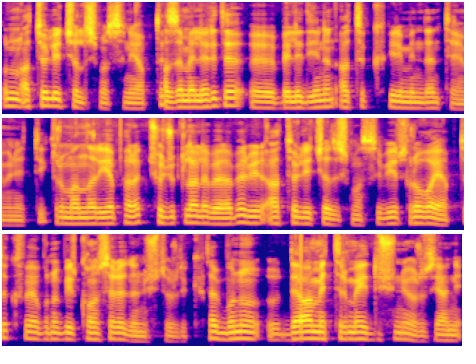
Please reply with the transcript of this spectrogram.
bunun atölye çalışmasını yaptık. Malzemeleri de e, belediyenin atık biriminden temin ettik. Enstrümanları yaparak çocuklarla beraber bir atölye çalışması, bir prova yaptık ve bunu bir konsere dönüştürdük. Tabii bunu devam ettirmeyi düşünüyoruz. Yani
